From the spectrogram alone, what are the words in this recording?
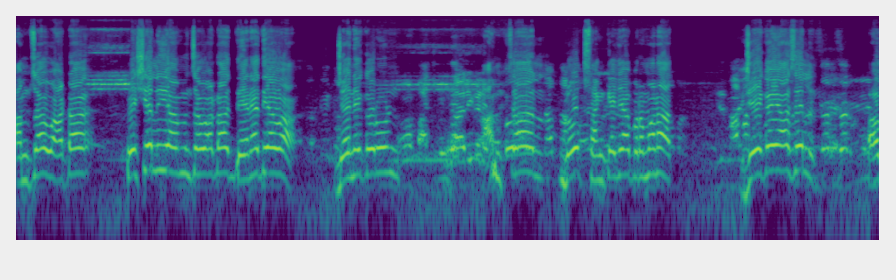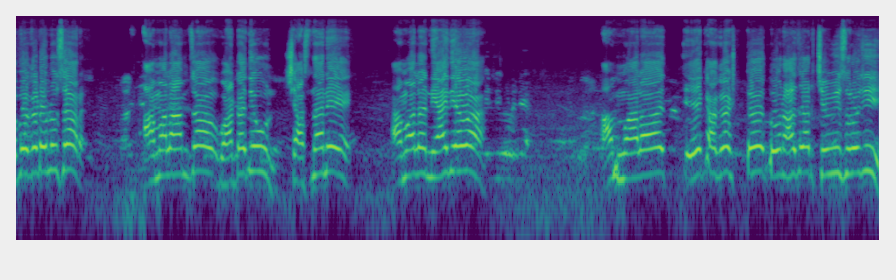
आमचा वाटा स्पेशली आमचा वाटा देण्यात यावा. जेणेकरून आमचा लोकसंख्येच्या प्रमाणात जे काही असेल अबकडनुसार आम्हाला आमचा वाटा देऊन शासनाने आम्हाला न्याय द्यावा. आम्हाला एक ऑगस्ट दोन हजार चोवीस रोजी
